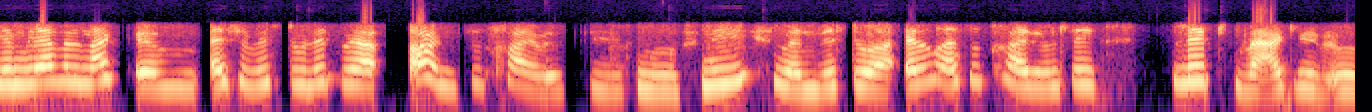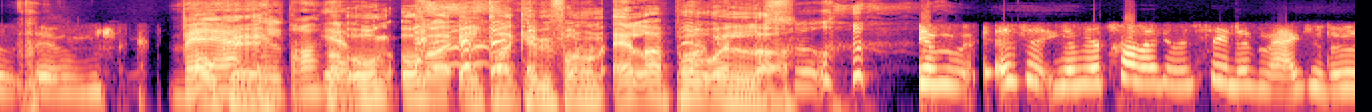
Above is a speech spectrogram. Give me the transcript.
Jamen, jeg vil nok... Øhm, altså, hvis du er lidt mere ung, så tror jeg, jeg vil sige sådan nogle sneaks. Men hvis du er ældre, så tror jeg, det vil se lidt mærkeligt ud. Øhm, Hvad er ældre? Og unge, unge og ældre, kan vi få nogle alder på, eller? jamen, altså, jamen, jeg tror nok, det vil se lidt mærkeligt ud,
